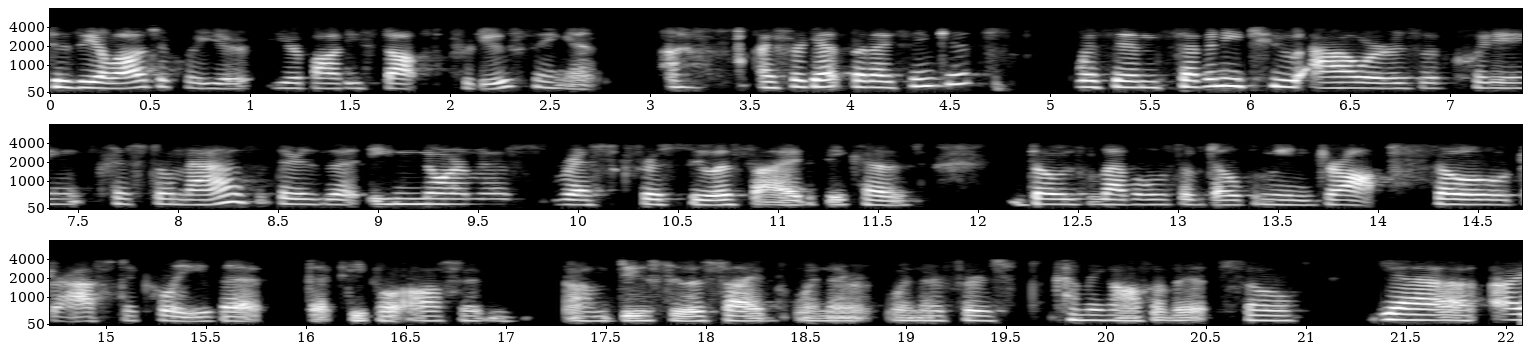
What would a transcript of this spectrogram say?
physiologically your your body stops producing it. I forget but i think it's within 72 hours of quitting crystal meth, there's an enormous risk for suicide because those levels of dopamine drop so drastically that that people often um, do suicide when they're when they're first coming off of it. So yeah, I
